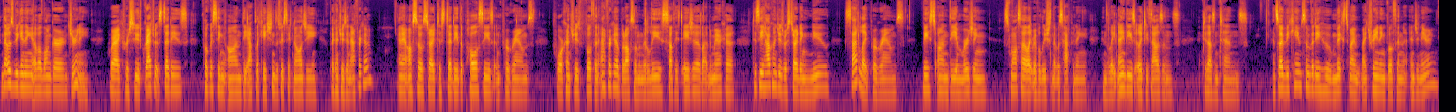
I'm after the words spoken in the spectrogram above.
And that was the beginning of a longer journey where I pursued graduate studies focusing on the applications of space technology by countries in Africa. And I also started to study the policies and programs for countries both in Africa, but also in the Middle East, Southeast Asia, Latin America, to see how countries were starting new satellite programs based on the emerging small satellite revolution that was happening in the late 90s, early 2000s, 2010s. And so I became somebody who mixed my, my training both in engineering,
